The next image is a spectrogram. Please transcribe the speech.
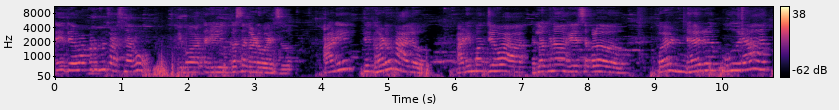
ते देवाकडूनच असणार हो की बा आता हे कसं घडवायचं? आणि ते घडून आलं. आणि मग जेव्हा लग्न हे सगळं पंढरपुरात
